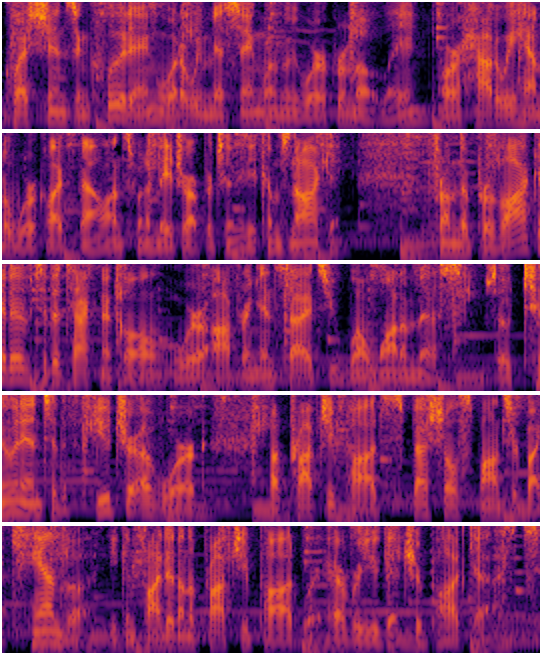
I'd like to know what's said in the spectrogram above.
Questions including what are we missing when we work remotely, or how do we handle work life balance when a major opportunity comes knocking? From the provocative to the technical, we're offering insights you won't want to miss. So tune in to the future of work, a Prop G Pod special sponsored by Canva. You can find it on the Prop G Pod wherever you get your podcasts.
